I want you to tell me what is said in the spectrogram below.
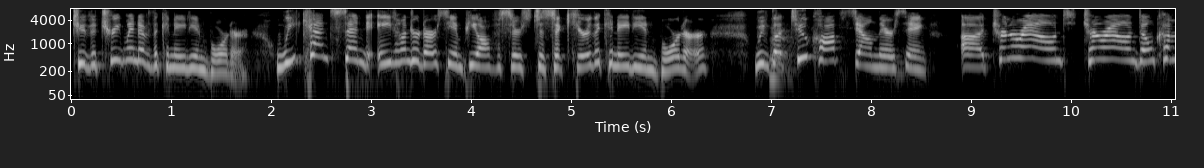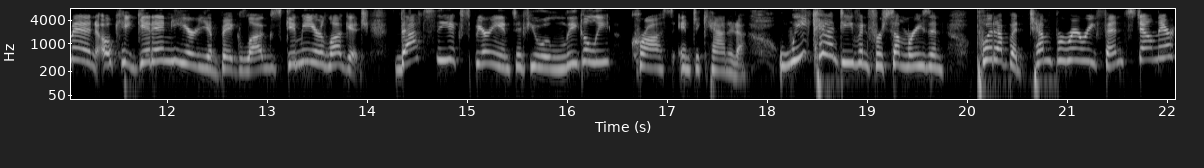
to the treatment of the Canadian border. We can't send 800 RCMP officers to secure the Canadian border. We've got yeah. two cops down there saying, uh, turn around, turn around, don't come in. Okay, get in here, you big lugs. Give me your luggage. That's the experience if you illegally cross into Canada. We can't even, for some reason, put up a temporary fence down there,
